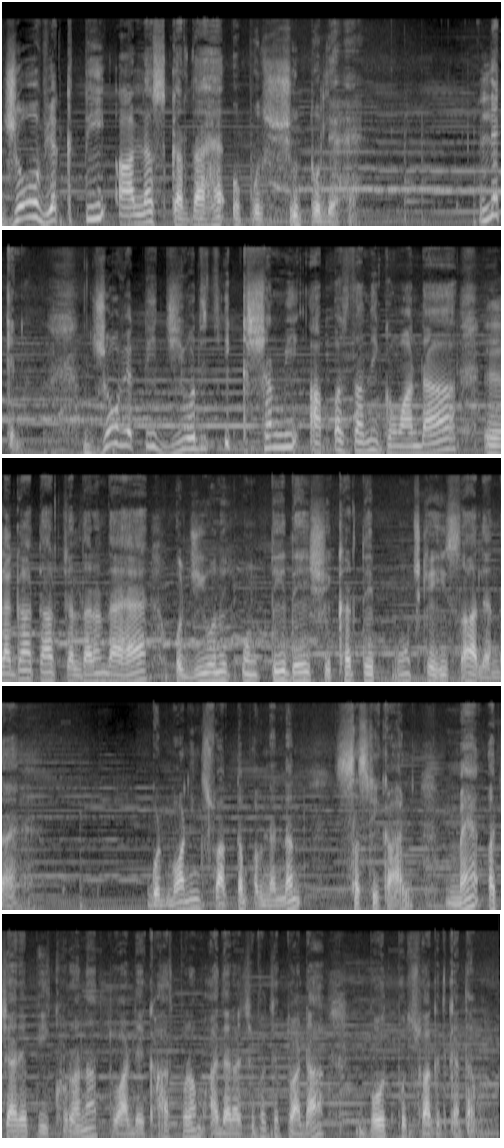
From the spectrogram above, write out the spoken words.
ਜੋ ਵਿਅਕਤੀ ਆਲਸ ਕਰਦਾ ਹੈ, ਉਹ ਪੁਰਸ਼ ਤੁल्य ਹੈ। ਲੇਕਿਨ ਜੋ ਵਿਅਕਤੀ ਜੀਵਨ ਵਿੱਚ ਇੱਕ ਕਸ਼ਣ ਵੀ ਆਪਸ ਦਾ ਨਹੀਂ ਗਵਾਉਂਦਾ ਲਗਾਤਾਰ ਚੱਲਦਾ ਰਹਿੰਦਾ ਹੈ, ਉਹ ਜੀਵਨ ਵਿੱਚ ਉਨਤੀ ਦੇ ਸਿਖਰ ਤੇ ਪਹੁੰਚ ਕੇ ਹੀ ਸਾਹ ਲੈਂਦਾ ਹੈ। ਗੁੱਡ ਮਾਰਨਿੰਗ ਸਵਾਗਤਮ ਅਭਿਨੰਦਨ, ਸਤਿ ਸ਼੍ਰੀ ਅਕਾਲ। ਮੈਂ ਆਚਾਰਿਆ ਪੀ ਖੁਰਾਨਾ, ਤੁਹਾਡੇ ਖਾਸ ਪ੍ਰੋਗਰਾਮ ਆਦਰ ਰਾਸ਼ੀਫਲ ਚ ਤੁਹਾਡਾ ਬਹੁਤ ਬਹੁਤ ਸਵਾਗਤ ਕਰਦਾ ਹਾਂ।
